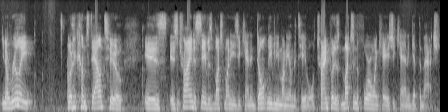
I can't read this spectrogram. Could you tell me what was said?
you know, really, what it comes down to is is trying to save as much money as you can and don't leave any money on the table. Try and put as much in the 401k as you can and get the match.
